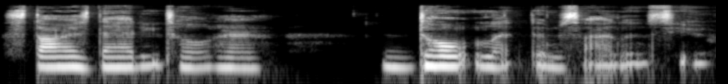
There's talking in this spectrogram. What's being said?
Starr's daddy told her. Don't let them silence you.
